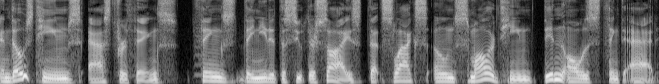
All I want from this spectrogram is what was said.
And those teams asked for things, things they needed to suit their size, that Slack's own smaller team didn't always think to add.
